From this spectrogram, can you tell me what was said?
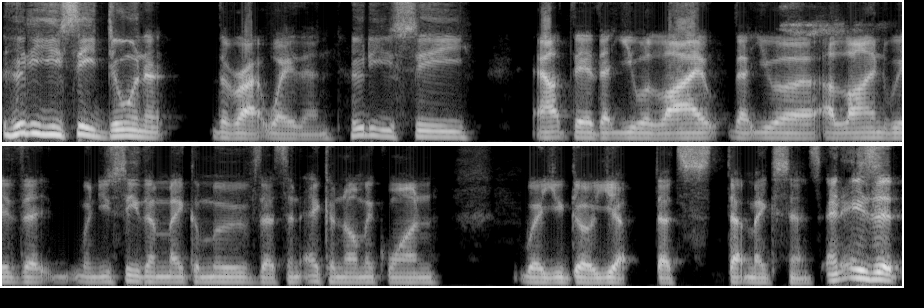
Who do you see doing it the right way? Then, who do you see out there that you ally that you are aligned with? That when you see them make a move, that's an economic one, where you go, "Yep, yeah, that's that makes sense." And is it?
